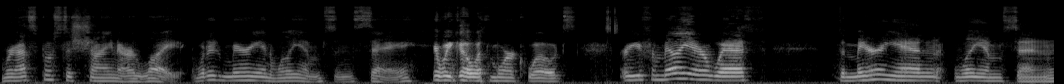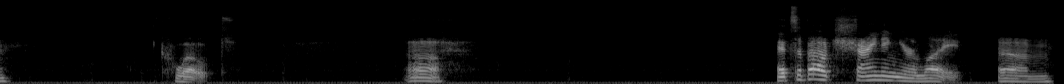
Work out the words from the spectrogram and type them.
we're not supposed to shine our light. What did Marianne Williamson say? Here we go with more quotes. Are you familiar with the Marianne Williamson quote? Uh, it's about shining your light. Um,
